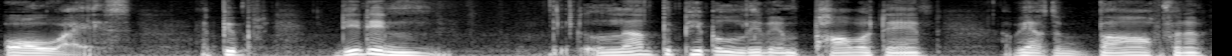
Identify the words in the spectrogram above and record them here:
Always. And people didn't let the people live in poverty. We have to bow for them.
